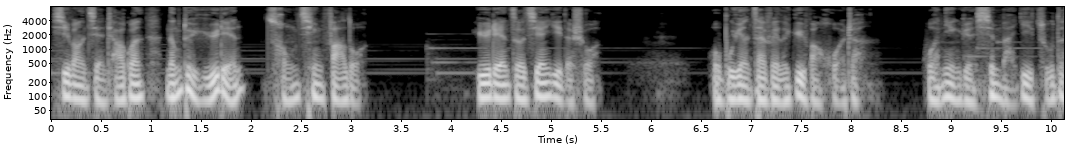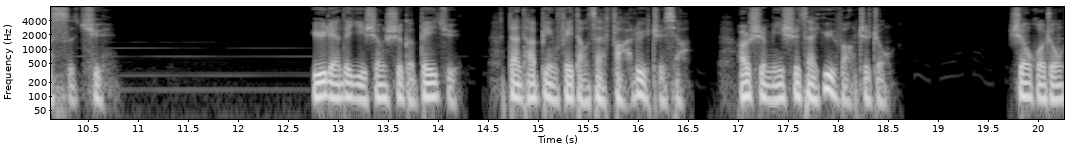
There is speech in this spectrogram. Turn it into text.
希望检察官能对于连从轻发落。于连则坚毅地说：“我不愿再为了欲望活着，我宁愿心满意足的死去。”于连的一生是个悲剧，但他并非倒在法律之下，而是迷失在欲望之中。生活中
